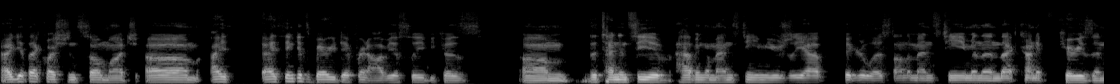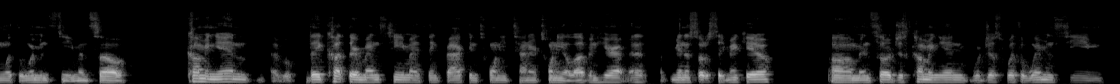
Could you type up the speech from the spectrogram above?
I get that question so much. Um, I I think it's very different, obviously, because um, the tendency of having a men's team usually have bigger list on the men's team, and then that kind of carries in with the women's team. And so, coming in, they cut their men's team, I think, back in 2010 or 2011 here at Minnesota State Mankato. Um, and so, just coming in with just with a women's team,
